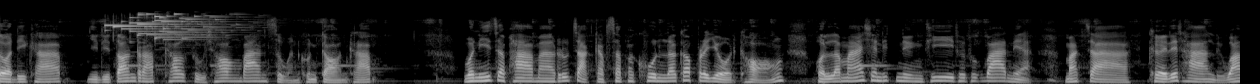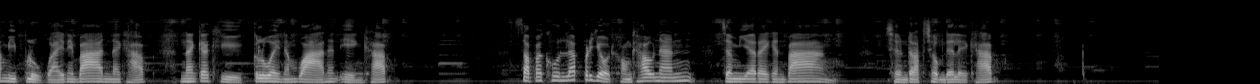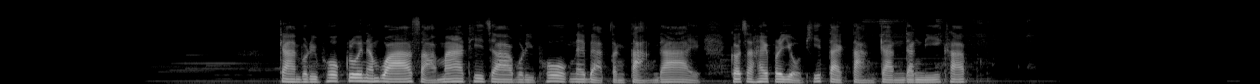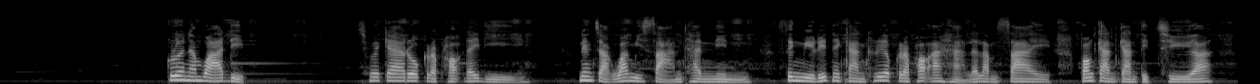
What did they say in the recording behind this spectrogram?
สวัสดีครับ ยินดีต้อนรับเข้าสู่ช่องบ้านสวนคุณกรณ์ครับ วันนี้จะพามารู้จักกับสรรพคุณแล้วก็ประโยชน์ของผลไม้ชนิดหนึ่งที่ทุกๆบ้านเนี่ยมักจะเคยได้ทานหรือว่ามีปลูกไว้ในบ้านนะครับ นั่นก็คือกล้วยน้ำว้านั่นเองครับสรรพคุณและประโยชน์ของเขานั้น จะมีอะไรกันบ้าง เชิญรับชมได้เลยครับ การบริโภคกล้วยน้ำว้าสามารถที่จะบริโภคในแบบต่างๆ ได้ ก็จะให้ประโยชน์ที่แตกต่างกันดังนี้ครับ กล้วยน้ำว้าดิบ ช่วยแก้โรคกระเพาะได้ดี เนื่องจากว่ามีสารแทนนิน ซึ่งมีฤทธิ์ในการเคลือบกระเพาะอาหารและลำไส้ ป้องกันการติดเชื้อ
